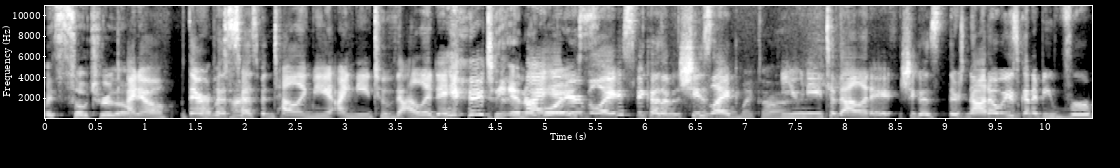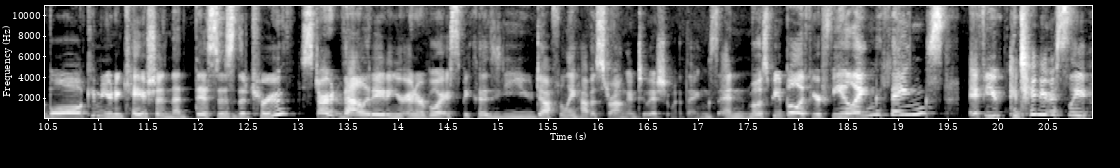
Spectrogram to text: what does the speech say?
It's so true though. I know. Therapist time. has been telling me I need to validate The inner my voice? inner voice because I'm, she's oh like, Oh my gosh. you need to validate. She goes, there's not always going to be verbal communication that this is the truth. Start validating your inner voice because you definitely have a strong intuition with things. And most people, if you're feeling things, if you continuously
